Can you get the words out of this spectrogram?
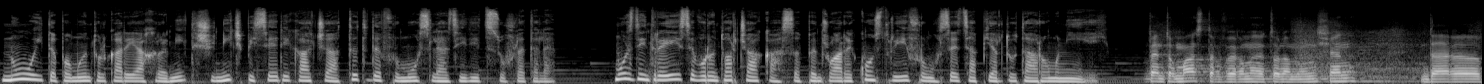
nu uită pământul care i-a hrănit și nici biserica ce atât de frumos le-a zidit sufletele. Mulți dintre ei se vor întoarce acasă pentru a reconstrui frumusețea pierdută a României. Pentru master voi rămâne tot la München, dar uh,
